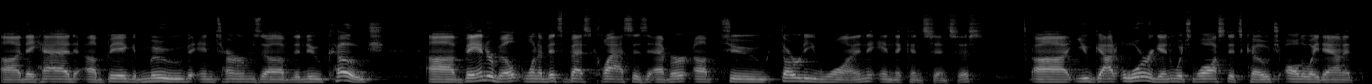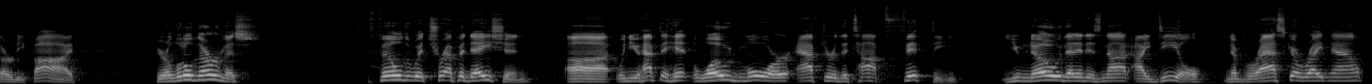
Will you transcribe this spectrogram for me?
Uh, they had a big move in terms of the new coach. Uh, Vanderbilt, one of its best classes ever, up to 31 in the consensus. Uh, you've got Oregon, which lost its coach all the way down at 35. If you're a little nervous, filled with trepidation, uh, when you have to hit load more after the top 50, you know that it is not ideal. Nebraska right now,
